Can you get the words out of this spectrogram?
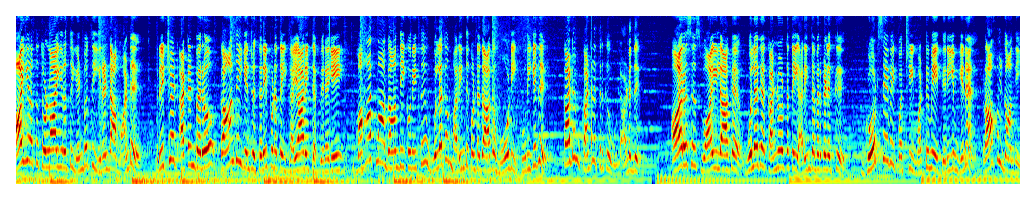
ஆயிரத்து தொள்ளாயிரத்து எண்பத்தி இரண்டாம் ஆண்டு ரிச்சர்ட் அட்டன்பெரோ காந்தி என்ற திரைப்படத்தை தயாரித்த பிறகே மகாத்மா காந்தி குறித்து உலகம் அறிந்து கொண்டதாக மோடி கூறியது கடும் கண்டனத்திற்கு உள்ளானது ஆர்எஸ்எஸ் வாயிலாக உலக கண்ணோட்டத்தை அறிந்தவர்களுக்கு கோட்சேவை பற்றி மட்டுமே தெரியும் என ராகுல் காந்தி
